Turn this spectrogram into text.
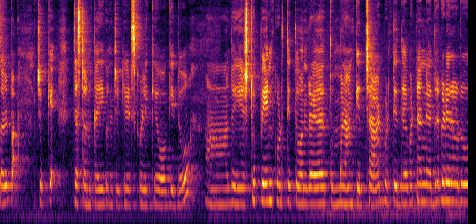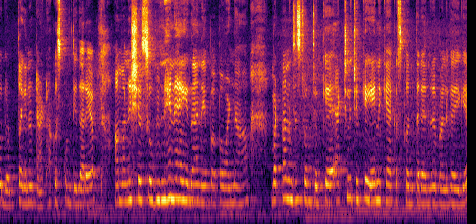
ಸ್ವಲ್ಪ ಚುಕ್ಕೆ ಜಸ್ಟ್ ಒಂದು ಕೈಗೊಂದು ಚುಕ್ಕೆ ಇಡ್ಸ್ಕೊಳ್ಳಿಕ್ಕೆ ಹೋಗಿದ್ದು. ಅದು ಎಷ್ಟು ಪೇನ್ ಕೊಡ್ತಿತ್ತು ಅಂದರೆ ತುಂಬ ನಾನು ಕಿಚ್ಚಾಡ್ಬಿಡ್ತಿದ್ದೆ. ಬಟ್ ನನ್ನ ಎದುರುಗಡೆ ಇರೋರು ದೊಡ್ಡದಾಗೇನೋ ಟ್ಯಾಟ್ ಹಾಕಿಸ್ಕೊತಿದ್ದಾರೆ. ಆ ಮನುಷ್ಯ ಸುಮ್ಮನೆ ಇದ್ದಾನೆ ಪಾಪ ವಣ್ಣ. ಬಟ್ ನಾನು ಜಸ್ಟ್ ಒಂದು ಚುಕ್ಕೆ ಆ್ಯಕ್ಚುಲಿ ಚುಕ್ಕೆ ಏನಕ್ಕೆ ಹಾಕಿಸ್ಕೊತಾರೆ ಅಂದರೆ ಬಲಗೈಗೆ,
